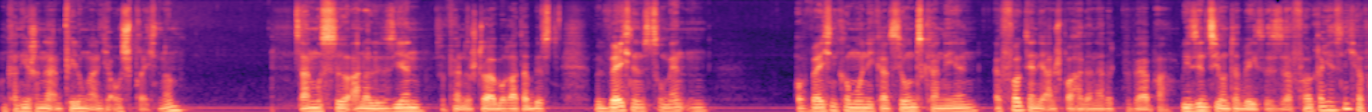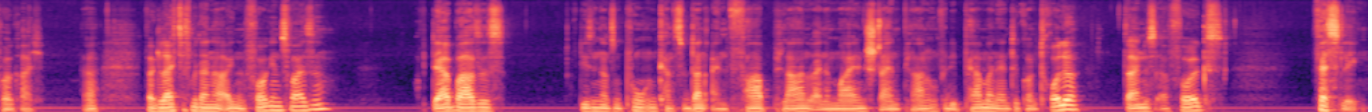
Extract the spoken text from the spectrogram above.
und kann hier schon eine Empfehlung eigentlich aussprechen. Ne? Dann musst du analysieren, sofern du Steuerberater bist, mit welchen Instrumenten, auf welchen Kommunikationskanälen erfolgt denn die Ansprache deiner Wettbewerber? Wie sind sie unterwegs? Ist es erfolgreich, ist es nicht erfolgreich? Ja? Vergleich das mit deiner eigenen Vorgehensweise der Basis, auf diesen ganzen Punkten, kannst du dann einen Fahrplan oder eine Meilensteinplanung für die permanente Kontrolle deines Erfolgs festlegen.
